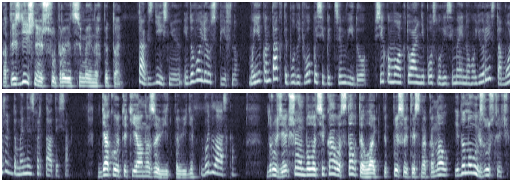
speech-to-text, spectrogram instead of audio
А ти здійснюєш супровід сімейних питань? Так, здійснюю і доволі успішно. Мої контакти будуть в описі під цим відео. Всі, кому актуальні послуги сімейного юриста, можуть до мене звертатися. Дякую, Тетяна, за відповіді. Будь ласка. Друзі, якщо вам було цікаво, ставте лайк, підписуйтесь на канал і до нових зустріч!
